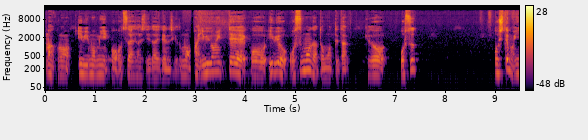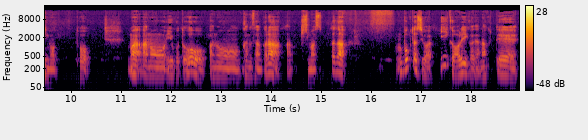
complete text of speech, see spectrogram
まあ、この指もみをお伝えさせていただいてるんですけども、まあ、指もみってこう指を押すものだと思ってたけど押す押してもいいの？とまあ、あのいうことをあの患者さんから聞きますただ僕たちはいいか悪いかではなくて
